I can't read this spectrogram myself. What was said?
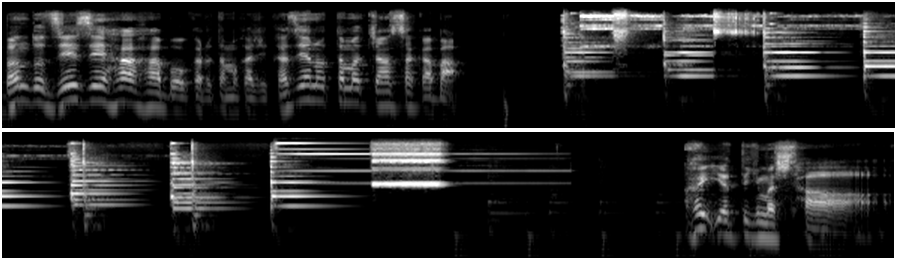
バンドゼーゼーハーハーボーカル玉梶和也の玉ちゃん酒場。はい、やってきました。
